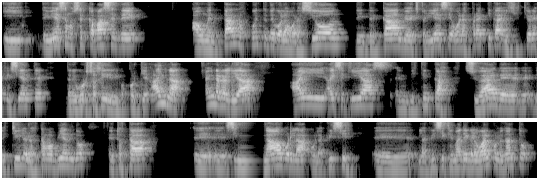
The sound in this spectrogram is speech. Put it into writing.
y debiésemos ser capaces de aumentar los puentes de colaboración, de intercambio, de experiencia, de buenas prácticas en gestión eficiente de recursos hídricos. Porque hay una, hay una realidad, hay, hay sequías en distintas ciudades de, de, Chile, lo estamos viendo. Esto está eh, eh, signado por la, por la crisis eh, la crisis climática global, por lo tanto,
